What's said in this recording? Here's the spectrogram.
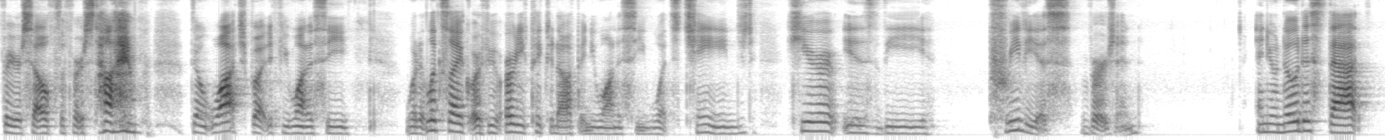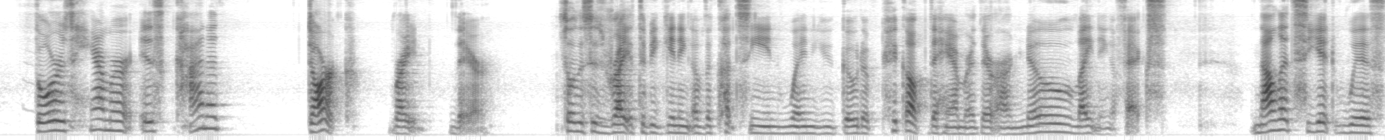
for yourself the first time, don't watch. But if you want to see what it looks like, or if you've already picked it up and you want to see what's changed, here is the previous version. And you'll notice that Thor's hammer is kind of dark right there. So this is right at the beginning of the cutscene when you go to pick up the hammer. There are no lightning effects. Now let's see it with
